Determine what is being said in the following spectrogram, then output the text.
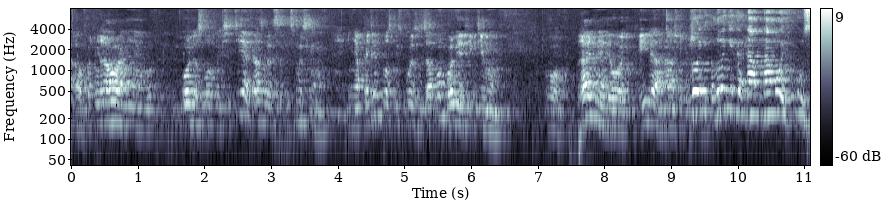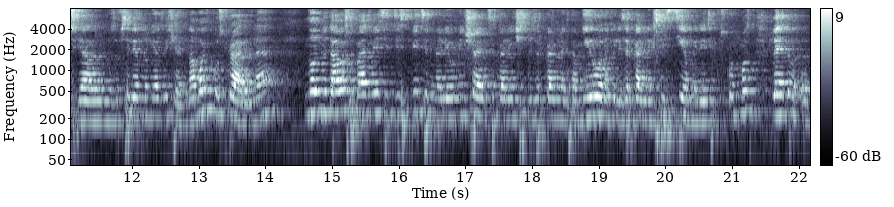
э, формирование более сложных сетей оказывается бессмысленным. И необходимо просто использовать одну более эффективную. Вот. Правильная ли логика или она ошибочная? Логика, на, на мой вкус, я за Вселенную не отвечаю, на мой вкус правильная, но для того, чтобы ответить, действительно ли уменьшается количество зеркальных там, нейронов или зеркальных систем или этих кусков мозга, для этого э,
